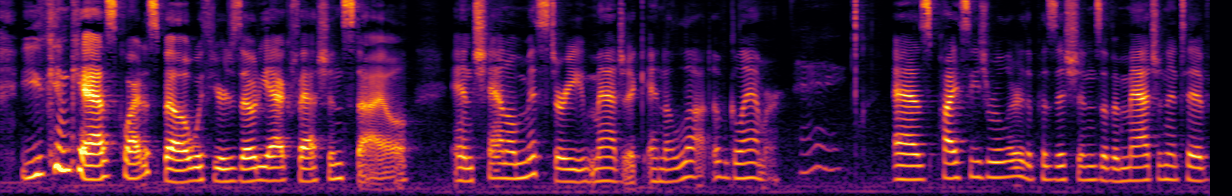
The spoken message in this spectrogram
you can cast quite a spell with your zodiac fashion style and channel mystery, magic, and a lot of glamour. hey. As Pisces ruler, the positions of imaginative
